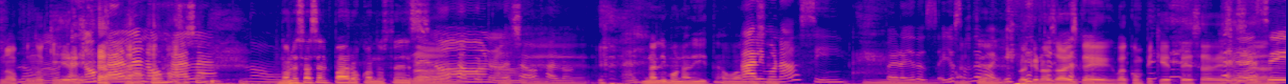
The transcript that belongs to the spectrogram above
No, pues no No, quiere. No jala, no ¿Cómo se jala. No. No les hace el paro cuando ustedes... No. Se enojan porque no, No, les no. hago eh, jalón. una limonadita o algo Ah, limonada sí. Pero ellos, ellos son de valle. Lo que no sabes es que va con piquete esa vez. ¿verdad? Sí,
